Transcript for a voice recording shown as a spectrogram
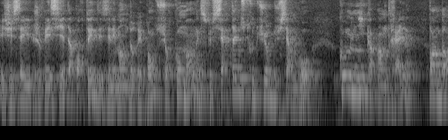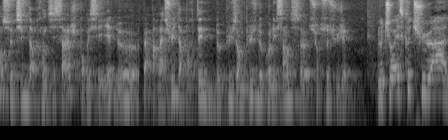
Et je vais essayer d'apporter des éléments de réponse sur comment est-ce que certaines structures du cerveau communiquent entre elles pendant ce type d'apprentissage pour essayer de, bah, par la suite, apporter de plus en plus de connaissances euh, sur ce sujet. Lucho, est-ce que tu as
